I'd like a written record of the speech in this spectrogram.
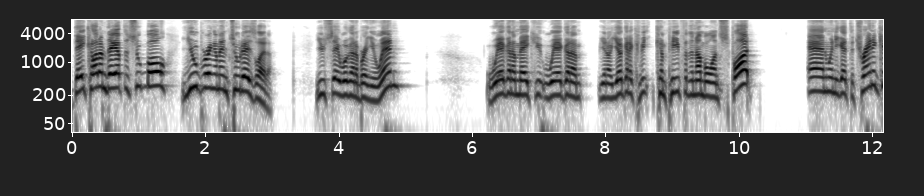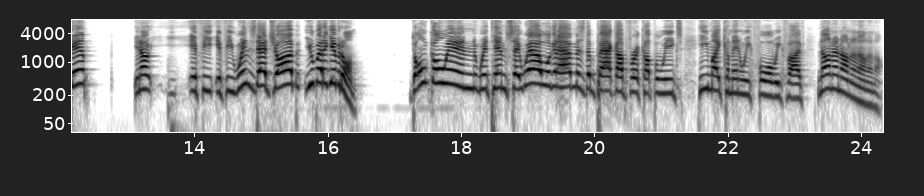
They cut him day after Super Bowl, you bring him in two days later. You say, We're going to bring you in. We're going to make you, we're going to you know, you're going to compete for the number one spot. And when you get to training camp, you know, if he if he wins that job, you better give it to him. Don't go in with him say, "Well, we're going to have him as the backup for a couple weeks. He might come in week 4, week 5." No, no, no, no, no, no, no.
